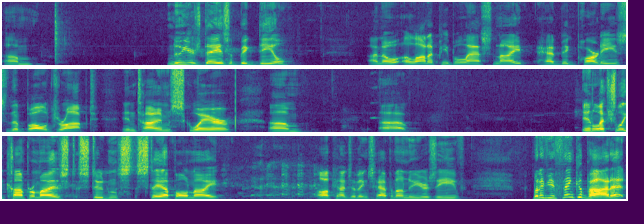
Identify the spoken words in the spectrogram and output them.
Um, New Year's Day is a big deal. I know a lot of people last night had big parties. The ball dropped in Times Square. Um, uh, intellectually compromised students stay up all night. All kinds of things happen on New Year's Eve. But if you think about it,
